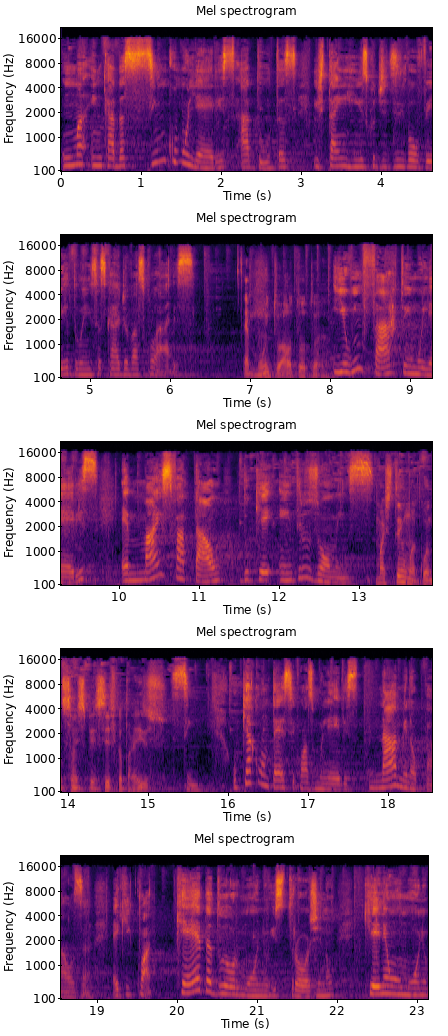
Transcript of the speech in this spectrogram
uma em cada cinco mulheres adultas está em risco de desenvolver doenças cardiovasculares. É muito alto, doutora. E o infarto em mulheres é mais fatal do que entre os homens. Mas tem uma condição específica para isso? Sim. O que acontece com as mulheres na menopausa é que com a queda do hormônio estrógeno, que ele é um hormônio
